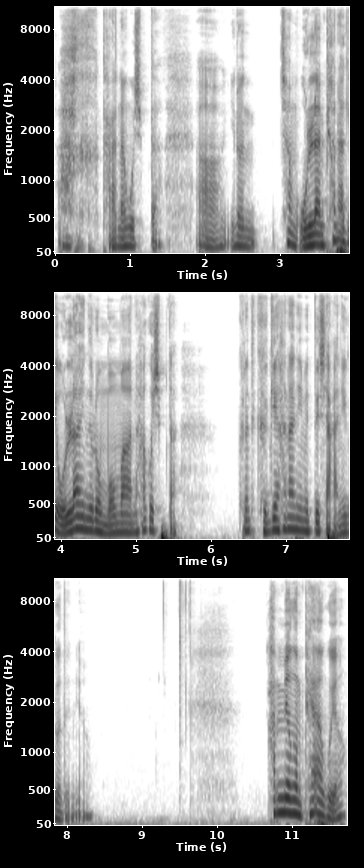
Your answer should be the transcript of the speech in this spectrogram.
아, 다 나고 싶다. 아, 이런 참 온라인 편하게 온라인으로 뭐만 하고 싶다. 그런데 그게 하나님의 뜻이 아니거든요. 한 명은 패하고요.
